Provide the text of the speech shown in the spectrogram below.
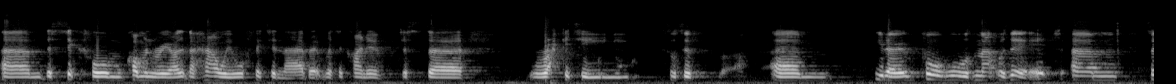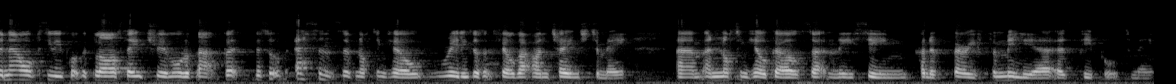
Um, the sixth form common room. I don't know how we all fit in there, but it was a kind of just a rackety sort of, um, you know, four walls, and that was it. Um, so now, obviously, we've got the glass atrium, all of that, but the sort of essence of Notting Hill really doesn't feel that unchanged to me. Um, and Notting Hill girls certainly seem kind of very familiar as people to me.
